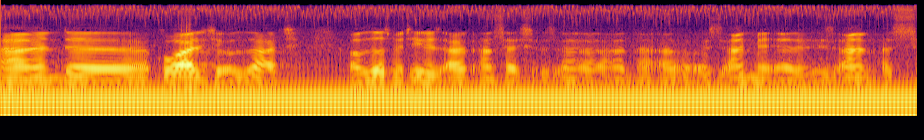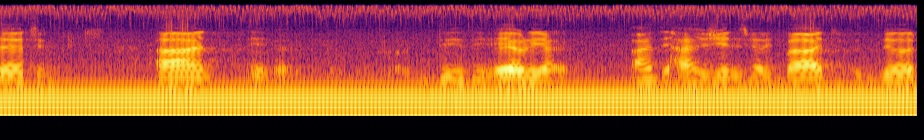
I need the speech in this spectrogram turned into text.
and uh, quality of that of those materials are is, uh, uh, uh, is uncertain and uh, the, the area and the hygiene is very bad with dirt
